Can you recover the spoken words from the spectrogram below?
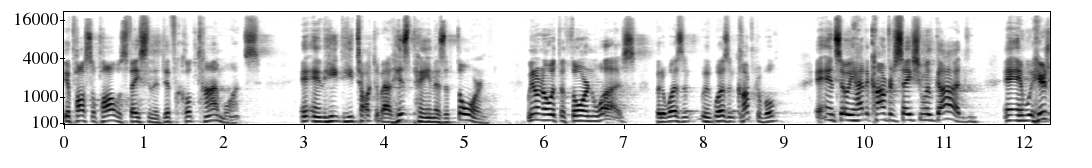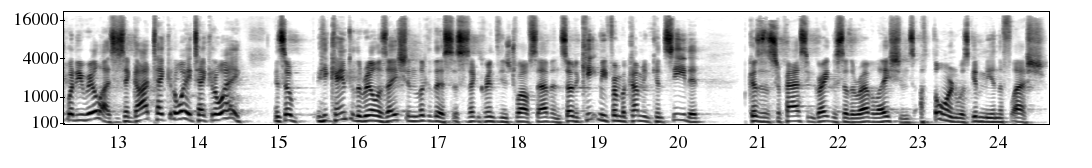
The Apostle Paul was facing a difficult time once, and, and he, he talked about his pain as a thorn. We don't know what the thorn was, but it wasn't, it wasn't comfortable. And so he had a conversation with God. And here's what he realized. He said, God, take it away, take it away. And so he came to the realization, look at this, this is 2 Corinthians 12, 7. So to keep me from becoming conceited, because of the surpassing greatness of the revelations, a thorn was given me in the flesh,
